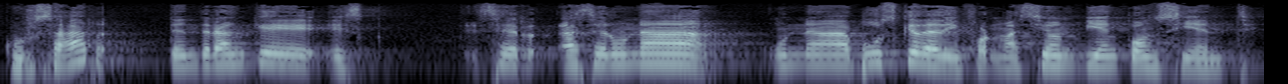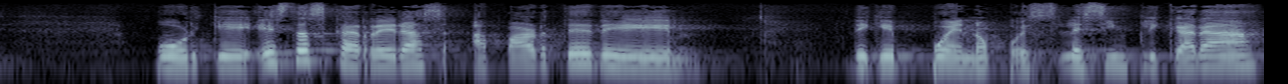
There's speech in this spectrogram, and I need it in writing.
cursar, tendrán que hacer una, una búsqueda de información bien consciente, porque estas carreras, aparte de, que, bueno, pues les implicará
